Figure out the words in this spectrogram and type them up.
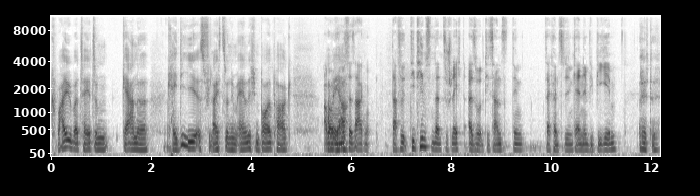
Kawhi über Tatum gerne. KD ist vielleicht so in dem ähnlichen Ballpark. Aber, aber man ja. muss ja sagen, dafür, die Teams sind dann zu schlecht. Also die Suns, den, da kannst du denen keinen MVP geben. Richtig.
